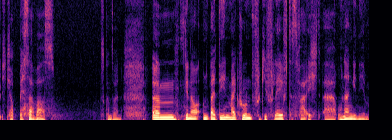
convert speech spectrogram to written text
ich glaube, besser war es. Das kann sein. Ähm, genau, und bei den Micro und Freaky Flav, das war echt äh, unangenehm.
